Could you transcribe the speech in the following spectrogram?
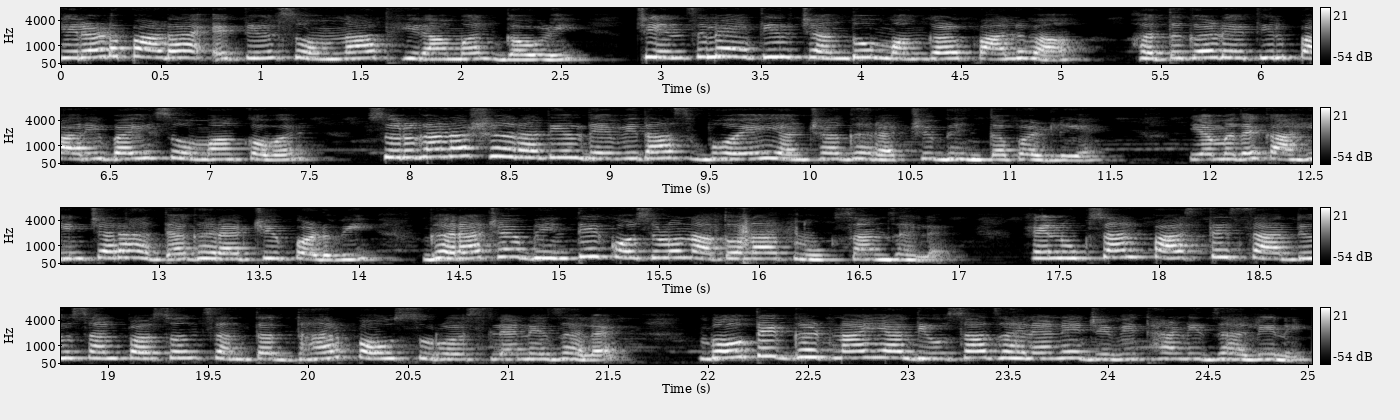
हिरडपाडा येथील सोमनाथ हिरामन गवळी चिंचले येथील चंदू मंगळ पालवा हतगड येथील पारीबाई सोमा कवर सुरगाणा शहरातील देवीदास भोये यांच्या घराची भिंत पडली आहे. यामध्ये काहींच्या राहत्या घराची पडवी घराच्या भिंती कोसळून अतोनात नुकसान झालंय. हे नुकसान पाच ते सात दिवसांपासून संततधार पाऊस सुरू असल्याने झालाय. बहुतेक घटना या दिवसात झाल्याने जीवितहानी झाली नाही.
